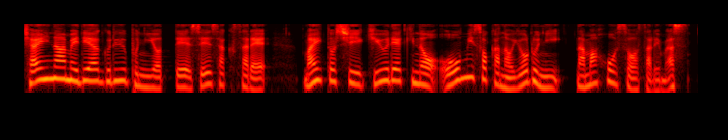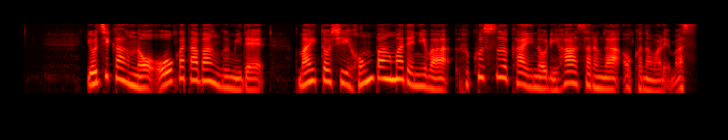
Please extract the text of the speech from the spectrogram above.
チャイナメディアグループによって制作され、毎年旧暦の大晦日の夜に生放送されます。4時間の大型番組で、毎年本番までには複数回のリハーサルが行われます。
